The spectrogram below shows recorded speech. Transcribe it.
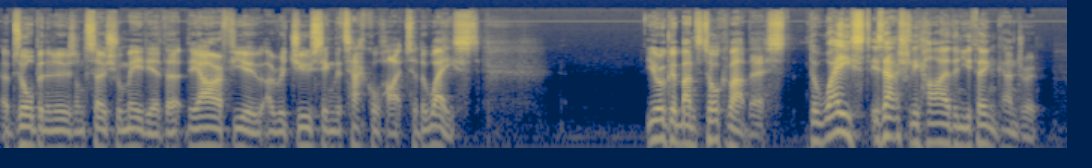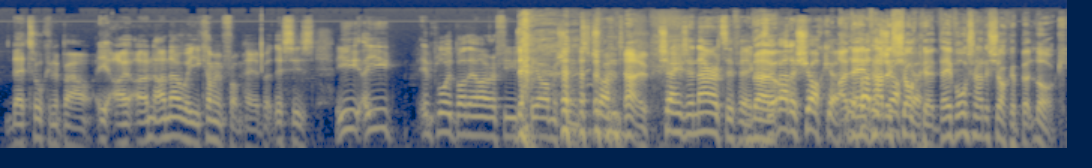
absorbing the news on social media, that the RFU are reducing the tackle height to the waist. You're a good man to talk about this. The waist is actually higher than you think, Andrew. They're talking about. yeah, I, I know where you're coming from here, but this is. Are you are you employed by the RFU's PR machine to try and No. change the narrative here? 'Cause they've had a shocker. Uh, They've, They've, had, a, shocker. They've also had a shocker. But look,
